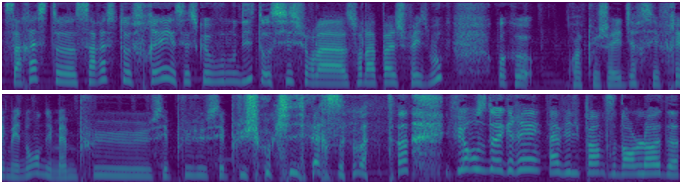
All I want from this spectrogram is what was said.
ça reste ça reste frais et c'est ce que vous nous dites aussi sur la sur la page Facebook. Quoique quoi que j'allais dire c'est frais, mais non, on est même plus, c'est plus, c'est plus chaud qu'hier ce matin. Il fait 11 degrés à Villepinte dans l'Aude,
